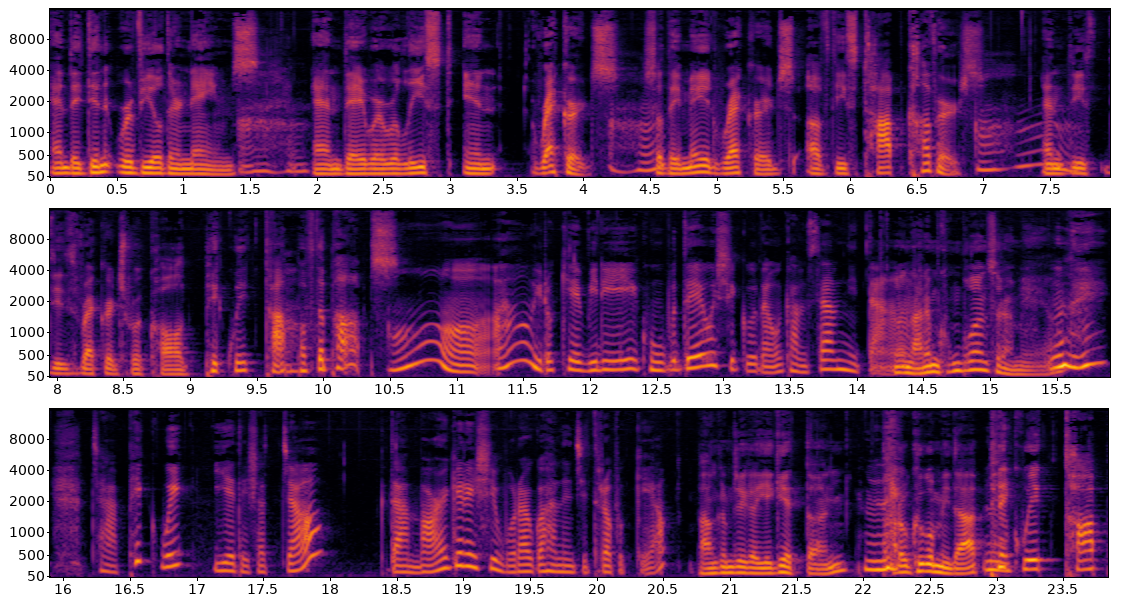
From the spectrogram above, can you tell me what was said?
and they didn't reveal their names and they were released in records. So they made records of these top covers. And these these records were called Pickwick Top of the Pops. 어, 아우, 이렇게 미리 공부도 해오시고 너무 감사합니다. 저는 나름 공부한 사람이에요. 네. 자, 픽윅 이해되셨죠? 그 다음, 마르게릿이 뭐라고 하는지 들어볼게요. 방금 제가 얘기했던 바로 그겁니다. Pickwick Top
